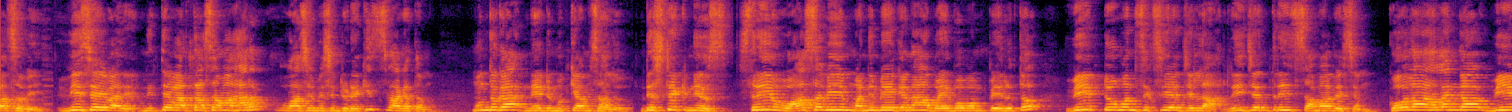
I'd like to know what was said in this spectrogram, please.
వాసవి. విసిఐ వారి నిత్య వార్తా సమాహారం వాసవి మిషన్ టుడేకి స్వాగతం. ముందుగా నేటి ముఖ్యాంశాలు. District news. శ్రీ వాసవి మణిమేఘన వైభవం పేరుతో V two one six A జిల్లా రీజన్ త్రీ సమావేశం. కోలాహలంగా V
